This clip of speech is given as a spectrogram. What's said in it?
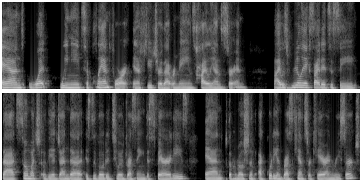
and what we need to plan for in a future that remains highly uncertain. I was really excited to see that so much of the agenda is devoted to addressing disparities and the promotion of equity in breast cancer care and research,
